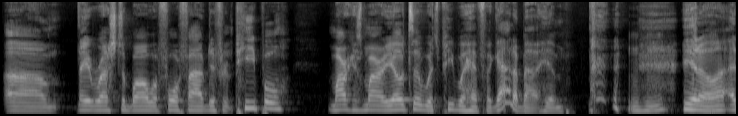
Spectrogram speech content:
Um, they rushed the ball with four or five different people. Marcus Mariota, which people have forgot about him. You know,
